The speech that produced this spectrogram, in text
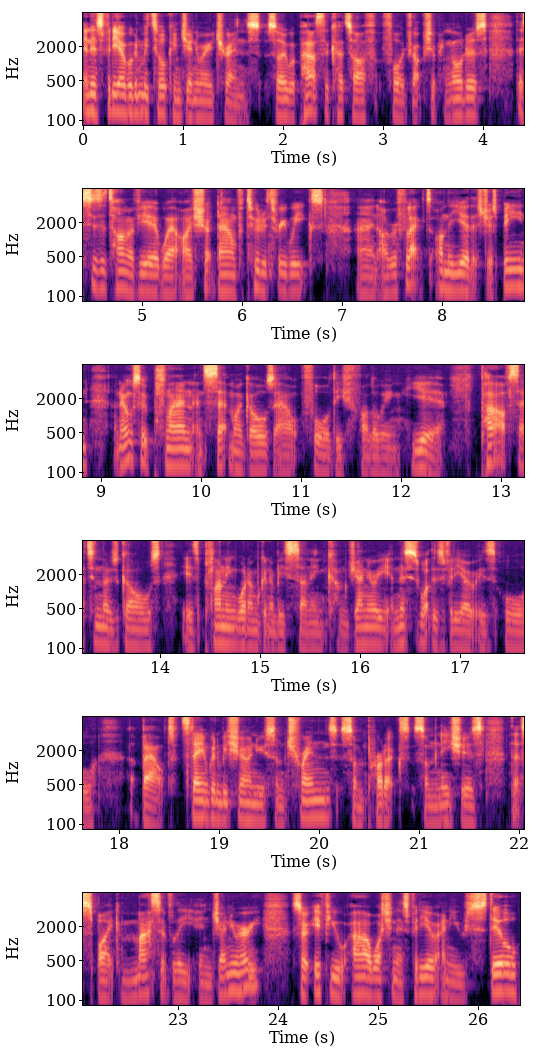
In this video, we're going to be talking January trends. So we're past the cutoff for dropshipping orders. This is a time of year where I shut down for two to three weeks and I reflect on the year that's just been and I also plan and set my goals out for the following year. Part of setting those goals is planning what I'm going to be selling come January and this is what this video is all about. Today I'm going to be showing you some trends, some products, some niches that spike massively in January. So if you are watching this video and you still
